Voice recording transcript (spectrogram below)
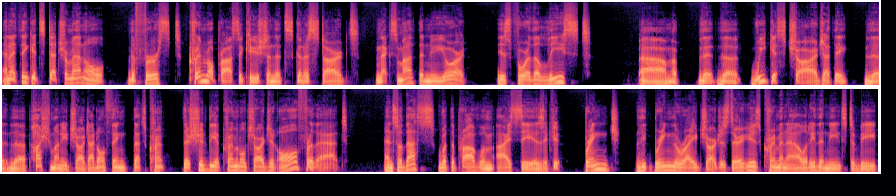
And I think it's detrimental. The first criminal prosecution that's going to start next month in New York is for the least, um, the the weakest charge. I think the the hush money charge. I don't think that's there should be a criminal charge at all for that. And so that's what the problem I see is if you bring the, bring the right charges, there is criminality that needs to be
